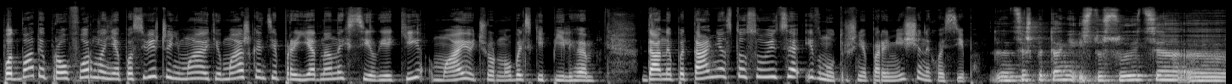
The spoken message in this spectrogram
Подбати про оформлення посвідчень мають і мешканці приєднаних сіл, які мають чорнобильські пільги. Дане питання стосується і внутрішньо переміщених осіб. Це ж питання і стосується е,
